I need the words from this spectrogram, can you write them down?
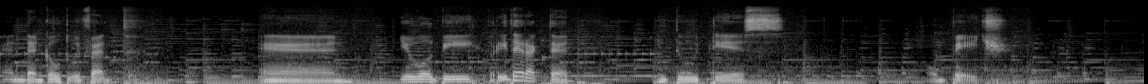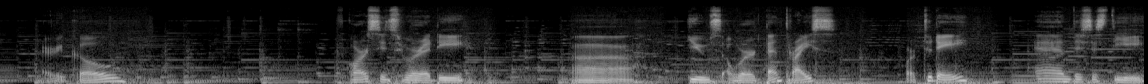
and then go to event and you will be redirected into this homepage. There we go course since we already uh, use our 10 tries for today. And this is the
